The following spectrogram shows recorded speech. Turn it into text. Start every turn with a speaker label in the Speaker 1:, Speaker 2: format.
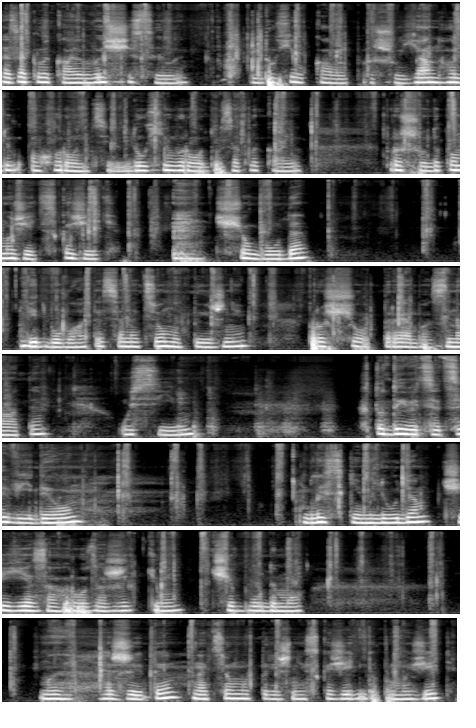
Speaker 1: Та закликаю вищі сили, духів кави прошу, янголів охоронців, духів роду закликаю. Прошу, допоможіть, скажіть, що буде відбуватися на цьому тижні, про що треба знати усім, хто дивиться це відео, близьким людям, чи є загроза життю, чи будемо ми жити на цьому тижні. Скажіть, допоможіть.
